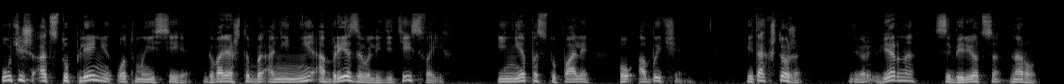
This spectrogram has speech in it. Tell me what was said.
учишь отступлению от Моисея, говоря, чтобы они не обрезывали детей своих и не поступали по обычаям. Итак, что же? Верно, соберется народ,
